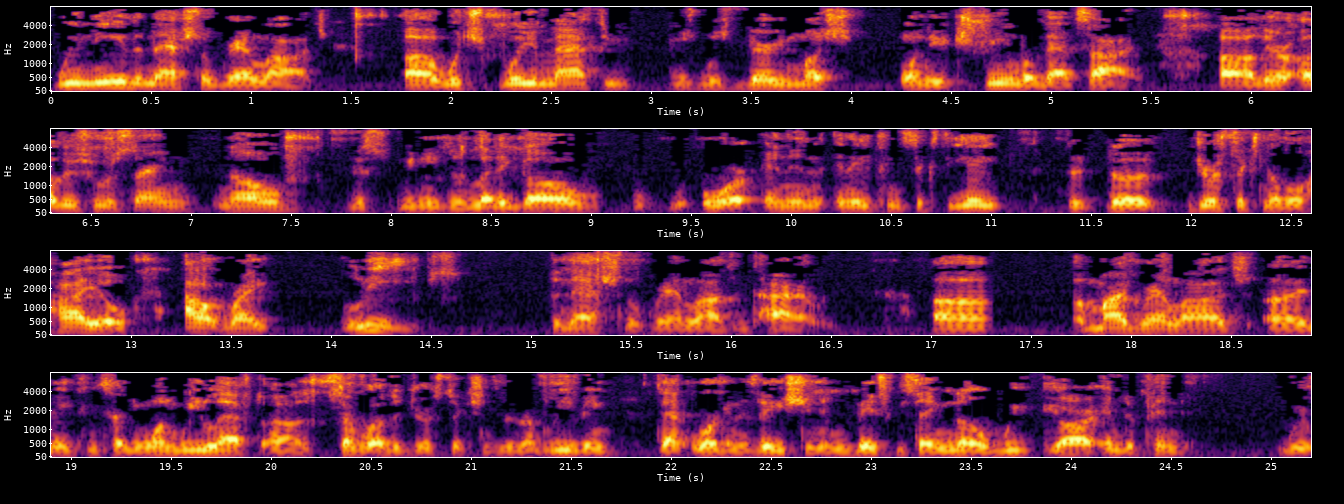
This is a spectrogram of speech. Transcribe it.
we need the National Grand Lodge, uh, which William Matthews was very much on the extreme of that side. Uh, there are others who are saying, no, this we need to let it go. Or and in, in 1868, the, the jurisdiction of Ohio outright leaves the National Grand Lodge entirely. Uh, my Grand Lodge uh, in 1871, we left. Uh, several other jurisdictions ended up leaving that organization and basically saying, no, we are independent. We're,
